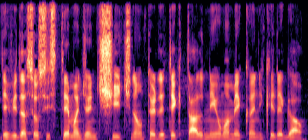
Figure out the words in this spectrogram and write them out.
devido a seu sistema de anti-cheat não ter detectado nenhuma mecânica ilegal,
